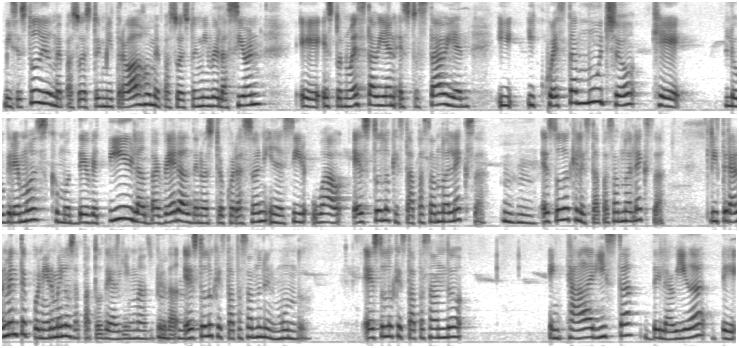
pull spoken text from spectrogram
mis estudios, me pasó esto en mi trabajo, me pasó esto en mi relación, eh, esto no está bien, esto está bien. Y, y cuesta mucho que logremos como derretir las barreras de nuestro corazón y decir, wow, esto es lo que está pasando a Alexa, esto es lo que le está pasando a Alexa. Literalmente ponerme en los zapatos de alguien más, ¿verdad? Esto es lo que está pasando en el mundo, esto es lo que está pasando en cada arista de la vida de,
